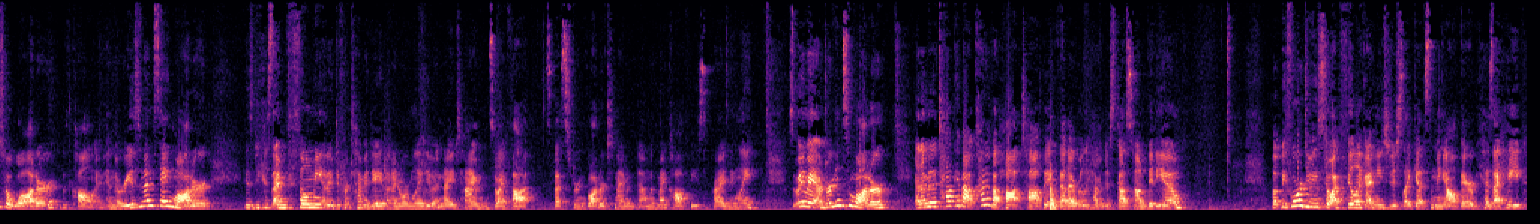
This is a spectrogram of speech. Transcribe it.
to Water with Collin. And the reason I'm saying water is because I'm filming at a different time of day than I normally do at nighttime. And so I thought it's best to drink water tonight. I'm done with my coffee, surprisingly. So anyway, I'm drinking some water and I'm going to talk about kind of a hot topic that I really haven't discussed on video. But before doing so, I feel like I need to just like get something out there because I hate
